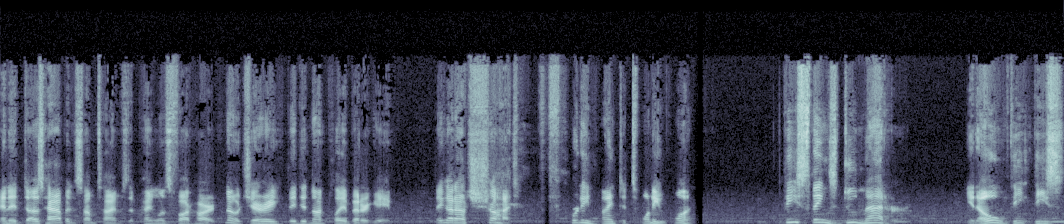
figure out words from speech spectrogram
and it does happen sometimes. The Penguins fought hard. No, Jerry, they did not play a better game. They got outshot 49 to 21. These things do matter. You know, the, these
